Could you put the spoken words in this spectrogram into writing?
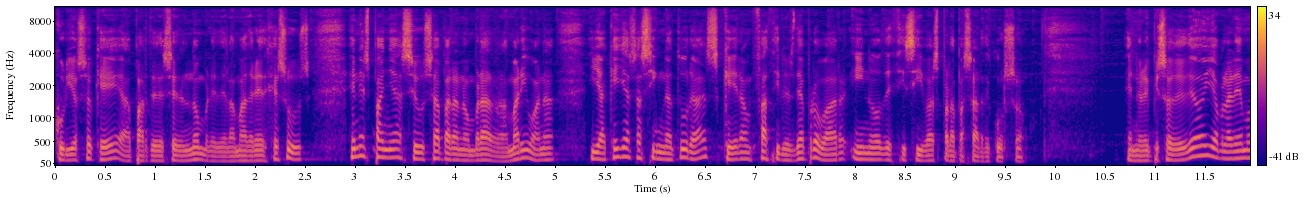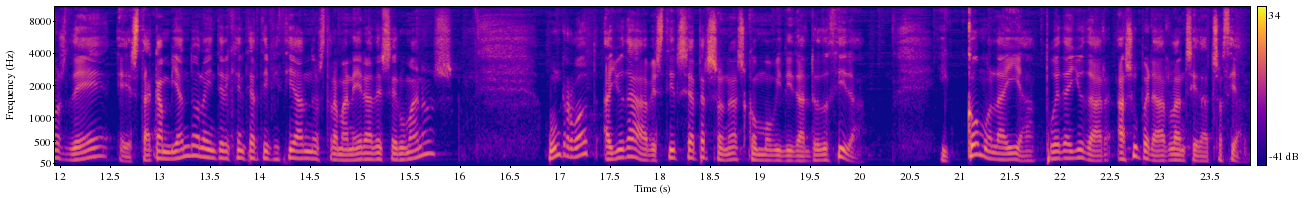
Curioso que, aparte de ser el nombre de la Madre de Jesús, en España se usa para nombrar a la marihuana y aquellas asignaturas que eran fáciles de aprobar y no decisivas para pasar de curso. En el episodio de hoy hablaremos de ¿está cambiando la inteligencia artificial nuestra manera de ser humanos? Un robot ayuda a vestirse a personas con movilidad reducida y cómo la IA puede ayudar a superar la ansiedad social.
